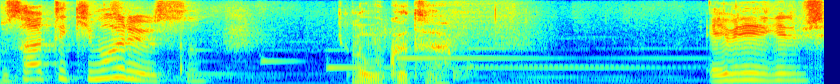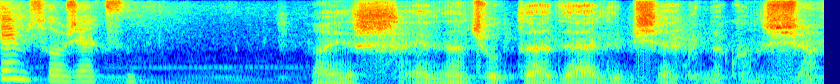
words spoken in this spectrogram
Bu saatte kimi arıyorsun? Avukatı. Evle ilgili bir şey mi soracaksın? Hayır, evden çok daha değerli bir şey hakkında konuşacağım.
